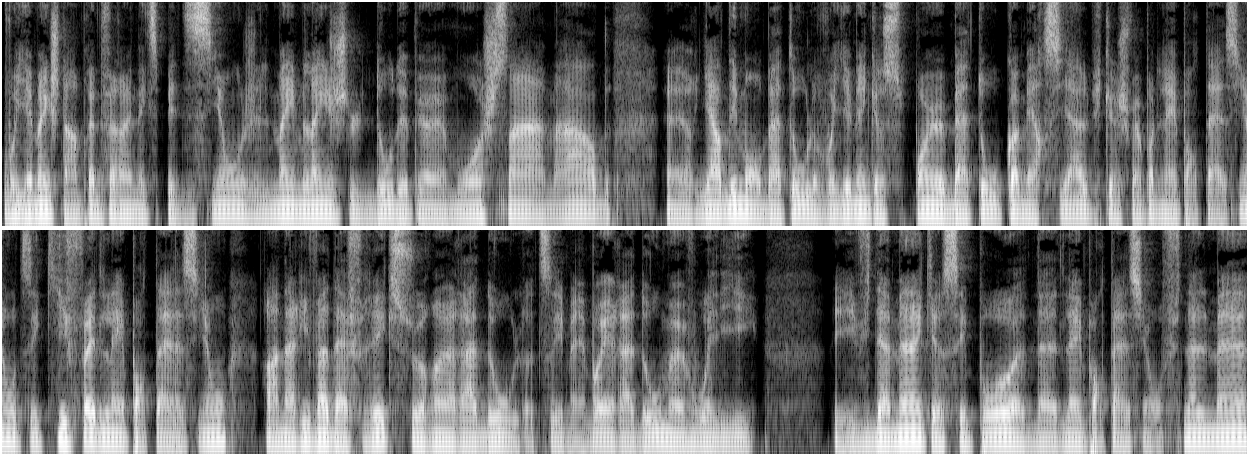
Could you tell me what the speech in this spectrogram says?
voyez bien que je suis en train de faire une expédition. J'ai le même linge sur le dos depuis un mois. Je sens la marde. Euh, regardez mon bateau. Là. Vous voyez bien que c'est pas un bateau commercial puis que je fais pas de l'importation. Tu sais, qui fait de l'importation en arrivant d'Afrique sur un radeau? Là? Tu sais, ben, pas un radeau, mais un voilier. évidemment que c'est pas de l'importation. Finalement,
